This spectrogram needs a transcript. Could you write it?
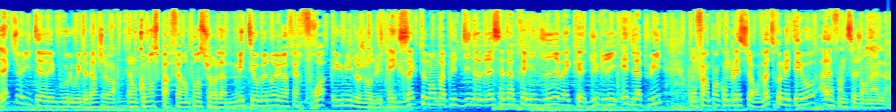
L'actualité avec vous, Louis de Bergevin. Et on commence par faire un point sur la météo. Benoît, il va faire froid et humide aujourd'hui. Exactement, pas plus de 10 degrés cet après-midi avec du gris et de la pluie. On fait un point complet sur votre météo à la fin de ce journal.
